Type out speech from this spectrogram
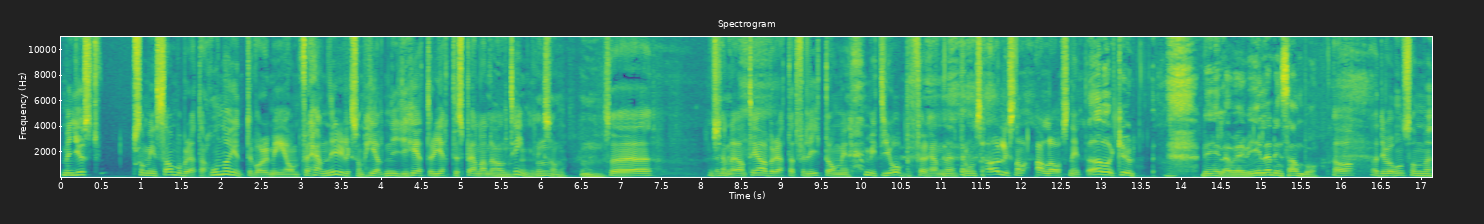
men just som min sambo berättar, hon har ju inte varit med om, för henne är det liksom helt nyheter och jättespännande allting. Liksom. Mm, mm. Så jag känner antingen har jag berättat för lite om min- mitt jobb för henne, för hon sa, "Ja, lyssna på alla avsnitt. Ja, vad kul. Det gillar vi. Vi gillar din sambo. Ja, det var hon som eh,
